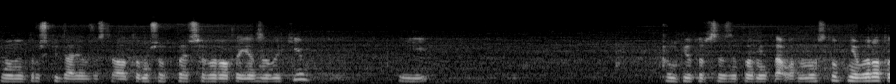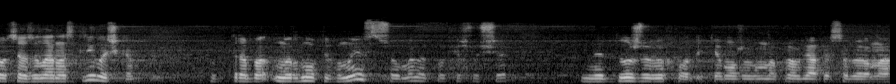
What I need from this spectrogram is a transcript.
вони трошки далі вже стало, тому що в перші ворота я залетів і комп'ютер все запам'ятав. Наступні ворота оця зелена стрілочка. Тут треба нирнути вниз, що в мене поки що ще не дуже виходить. Я можу направляти себе на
